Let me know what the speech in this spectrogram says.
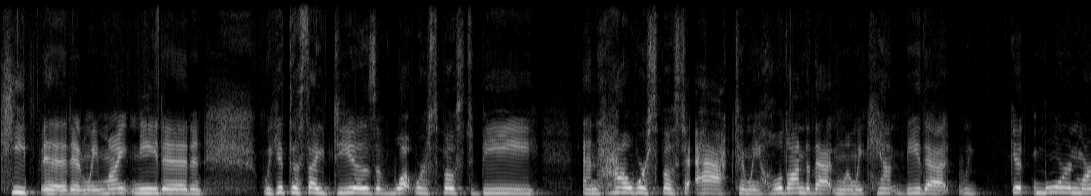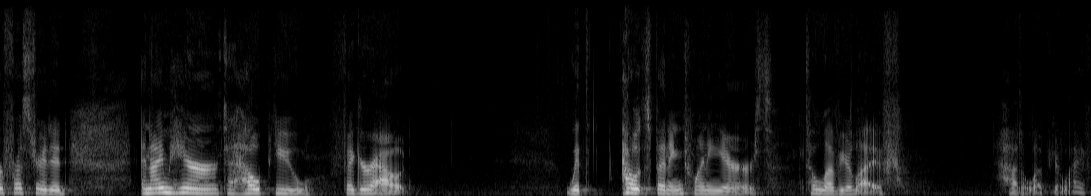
keep it and we might need it and we get this ideas of what we're supposed to be and how we're supposed to act and we hold on to that and when we can't be that we get more and more frustrated and I'm here to help you figure out without spending 20 years to love your life, how to love your life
